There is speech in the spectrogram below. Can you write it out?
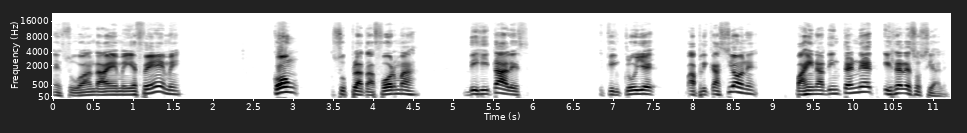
en su banda AM y FM con sus plataformas digitales que incluye aplicaciones, páginas de internet y redes sociales.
